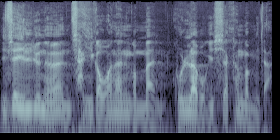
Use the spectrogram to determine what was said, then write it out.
이제 인류는 자기가 원하는 것만 골라보기 시작한 겁니다.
